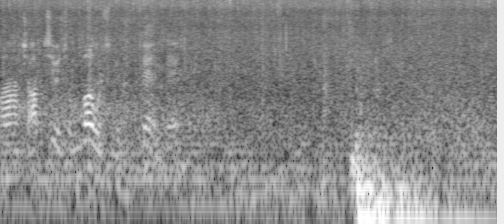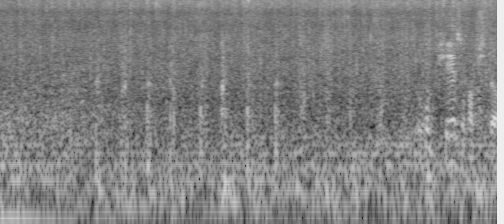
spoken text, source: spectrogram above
아 저 앞집에 존버하고 있으면 좋겠는데 조금 피해서 갑시다.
